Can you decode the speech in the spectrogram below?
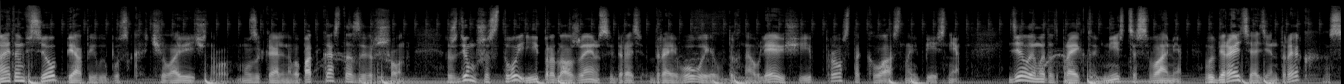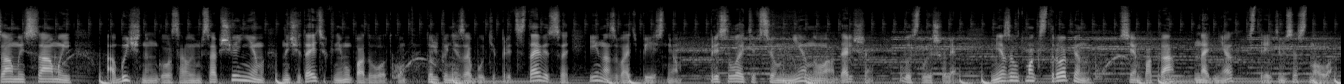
На этом все. Пятый выпуск человечного музыкального подкаста завершен. Ждем шестой и продолжаем собирать драйвовые, вдохновляющие и просто классные песни. Делаем этот проект вместе с вами. Выбирайте один трек, самый-самый, обычным голосовым сообщением, начитайте к нему подводку. Только не забудьте представиться и назвать песню. Присылайте все мне, ну а дальше вы слышали. Меня зовут Макс Тропин. Всем пока. На днях встретимся снова.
